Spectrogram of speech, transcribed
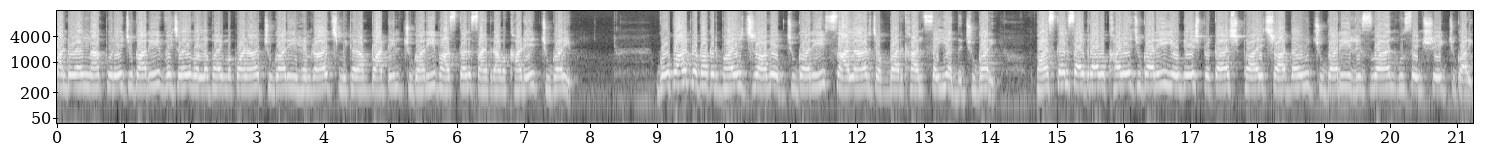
પાંડુરંગ નાગપુરે જુગારી, વિજય વલ્લભભાઈ મકવાણા જુગારી, હેમરાજ મીઠારામ પાટીલ જુગારી, ભાસ્કર સાહેબરાવ અખાડે જુગારી, ગોપાલ પ્રભાકરભાઈ જાવેદ જુગારી, સાલાર જબ્બાર ખાન સૈયદ જુગારી ભાસ્કર સાહેબરાવ અખાડે જુગારી, યોગેશ પ્રકાશભાઈ જાદવ જુગારી, રિઝવાન હુસેન શેખ જુગારી.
